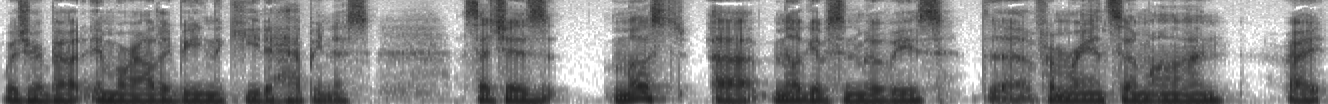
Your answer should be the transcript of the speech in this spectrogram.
which are about immorality being the key to happiness, such as most uh, Mel Gibson movies from Ransom on, right?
